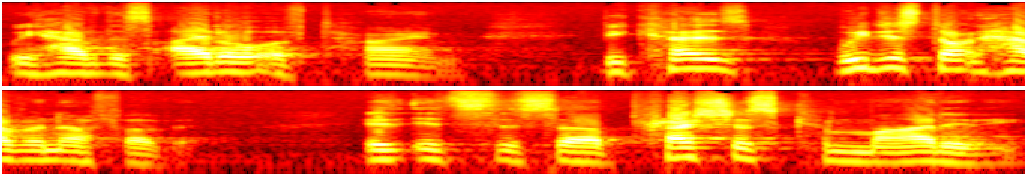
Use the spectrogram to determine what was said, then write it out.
We have this idol of time because we just don't have enough of it. it it's this uh, precious commodity.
